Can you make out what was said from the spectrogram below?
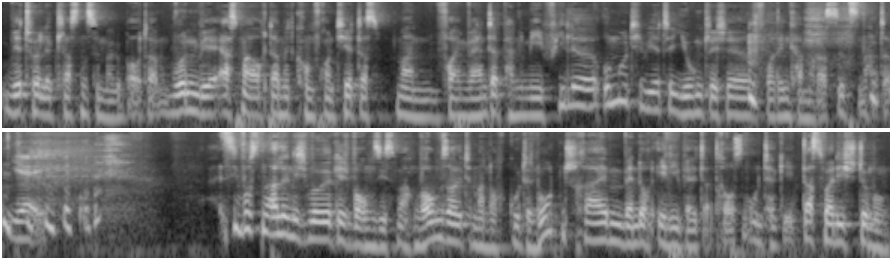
virtuelle Klassenzimmer gebaut haben, wurden wir erstmal auch damit konfrontiert, dass man vor allem während der Pandemie viele unmotivierte Jugendliche vor den Kameras sitzen hatte. Yay. Sie wussten alle nicht wirklich, warum sie es machen. Warum sollte man noch gute Noten schreiben, wenn doch eh die Welt da draußen untergeht? Das war die Stimmung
